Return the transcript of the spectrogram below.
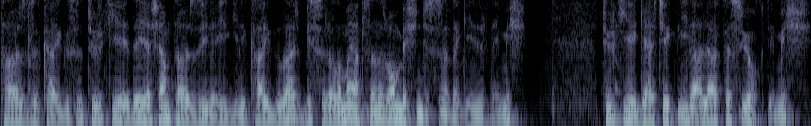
tarzı kaygısı Türkiye'de yaşam tarzıyla ilgili kaygılar bir sıralama yapsanız 15. sırada gelir demiş. Türkiye gerçekliğiyle alakası yok demiş.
